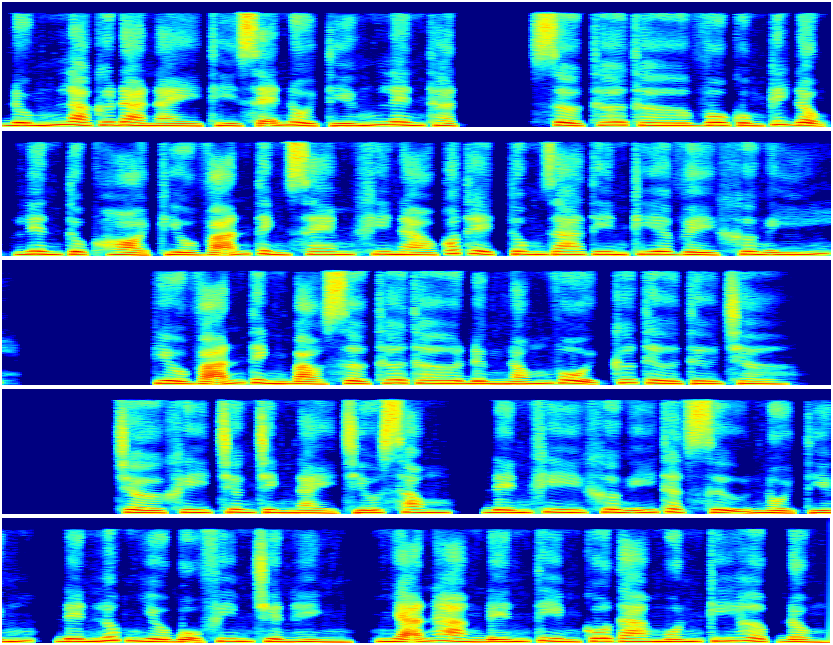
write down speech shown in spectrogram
Đúng là cứ đà này thì sẽ nổi tiếng lên thật. Sở thơ thơ vô cùng kích động liên tục hỏi Kiều Vãn Tình xem khi nào có thể tung ra tin kia về Khương Ý. Kiều Vãn Tình bảo sở thơ thơ đừng nóng vội cứ từ từ chờ. Chờ khi chương trình này chiếu xong, đến khi Khương Ý thật sự nổi tiếng, đến lúc nhiều bộ phim truyền hình, nhãn hàng đến tìm cô ta muốn ký hợp đồng,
